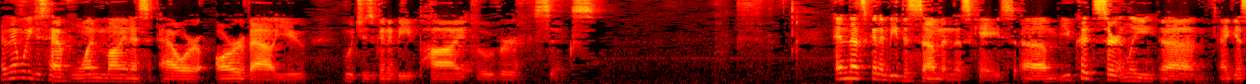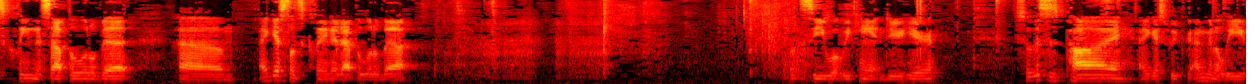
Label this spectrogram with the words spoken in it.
And then we just have 1 minus our r value, which is going to be pi over 6. And that's going to be the sum in this case. Um, you could certainly, uh, I guess, clean this up a little bit. Um, I guess let's clean it up a little bit. Let's see what we can't do here. So this is pi. I guess we I'm going to leave,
